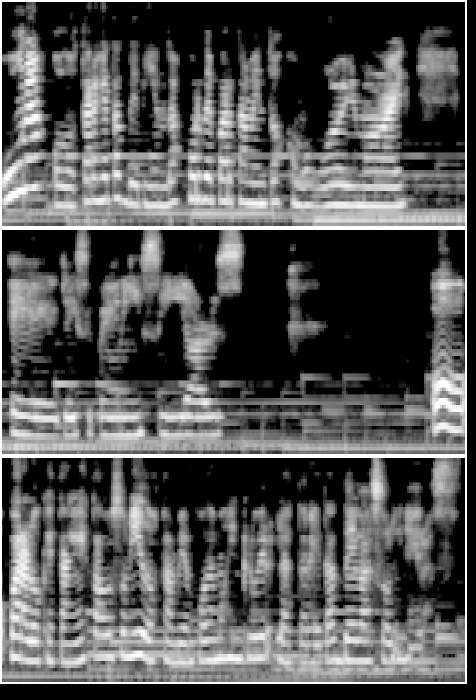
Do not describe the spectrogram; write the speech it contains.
una o dos tarjetas de tiendas por departamentos como Walmart, eh, JCPenney, Sears, o para los que están en Estados Unidos también podemos incluir las tarjetas de gasolineras.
